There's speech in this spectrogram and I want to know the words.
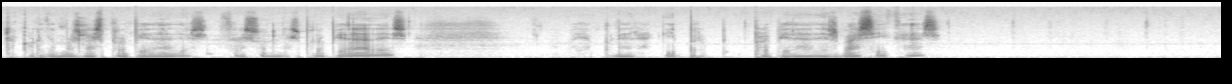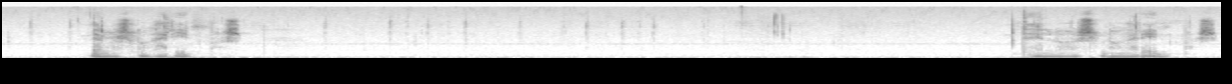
Recordemos las propiedades. Esas son las propiedades. Voy a poner aquí propiedades básicas de los logaritmos. De los logaritmos.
